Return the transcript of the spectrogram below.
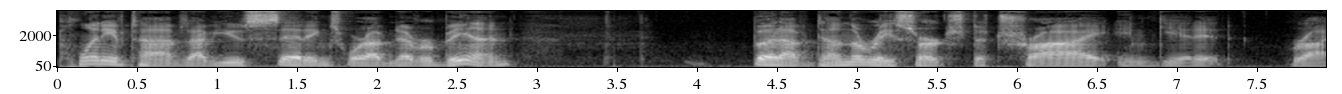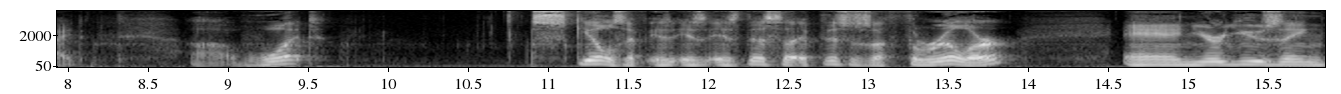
plenty of times I've used settings where I've never been, but I've done the research to try and get it right. Uh, what skills. If is is this a, if this is a thriller, and you're using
